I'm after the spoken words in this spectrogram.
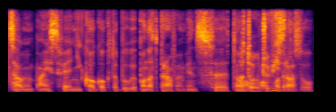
całym państwie nikogo, kto byłby ponad prawem, więc to, no to od razu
